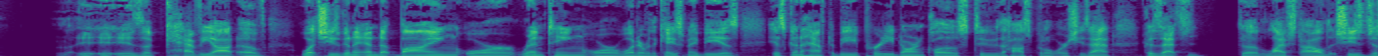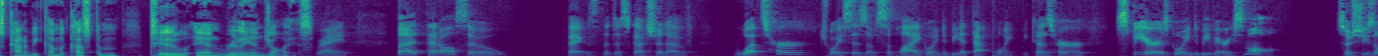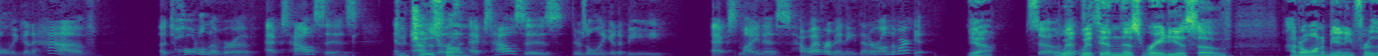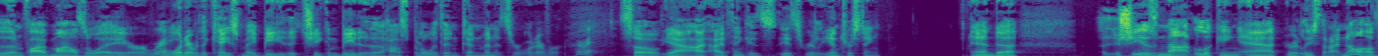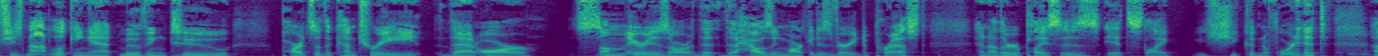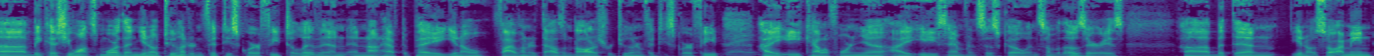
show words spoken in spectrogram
is a caveat of what she's going to end up buying or renting or whatever the case may be is it's going to have to be pretty darn close to the hospital where she's at because that's the lifestyle that she's just kind of become accustomed to and really enjoys. Right. But that also begs the discussion of what's her choices of supply going to be at that point because her sphere is going to be very small. So she's only going to have a total number of X houses. And To choose of those from. X houses, there's only going to be X minus however many that are on the market. Yeah. So Wi- within this radius of I don't want to be any further than five miles away or Right. whatever the case may be that she can be to the hospital within 10 minutes or whatever. correct. So yeah, I, I think it's, it's really interesting. And, uh, she is not looking at, or at least that I know of, she's not looking at moving to parts of the country that are some areas are the the housing market is very depressed, and other places it's like she couldn't afford it uh, because she wants more than you know 250 square feet to live in and not have to pay you know five hundred thousand dollars for 250 square feet, Right. i.e. California, i.e. San Francisco, and some of those areas. Uh, but then, you know, so I mean,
